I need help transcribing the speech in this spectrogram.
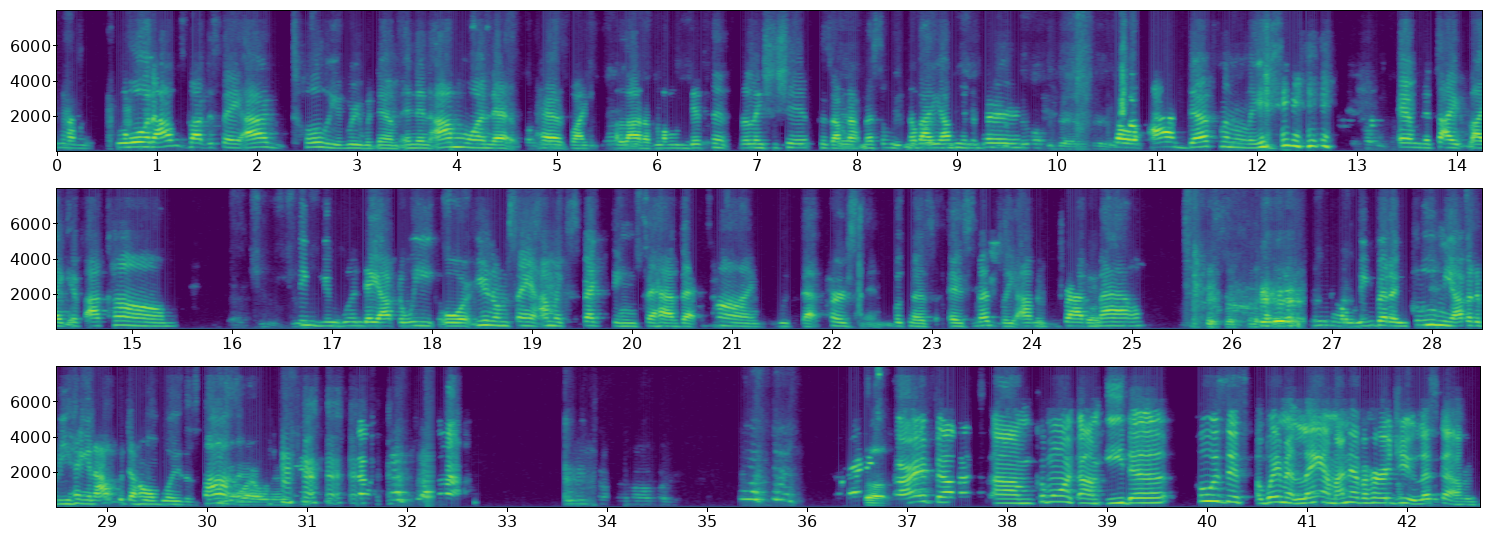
Right. Well, what I was about to say, I totally agree with them. And then I'm one that has like a lot of long distance relationships because I'm not messing with nobody out here in the bird. So I definitely am the type like if I come see you one day out the week or you know what I'm saying, I'm expecting to have that time with that person because especially I'm driving miles. You know, you better include me. I better be hanging out with the homeboys or something. Uh, All right, fellas. Um, come on, um, Eda. Who is this? Oh, wait a minute, Lamb. I never heard you. Let's go. Lamb is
